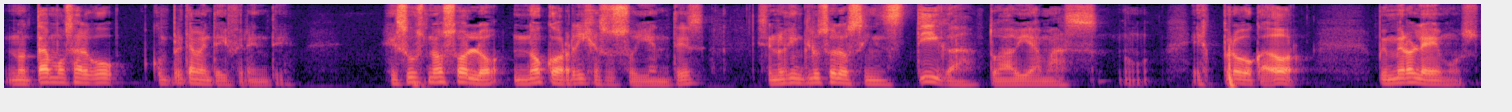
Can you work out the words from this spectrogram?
Notamos algo completamente diferente. Jesús no solo no corrige a sus oyentes, sino que incluso los instiga todavía más. Es provocador. Primero leemos.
